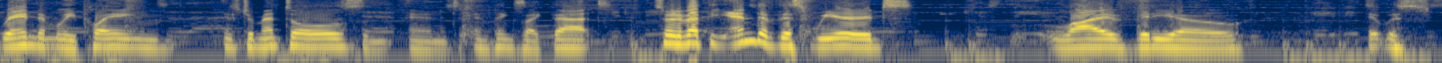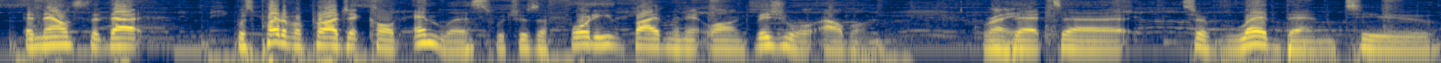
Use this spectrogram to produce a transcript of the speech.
randomly playing instrumentals and, and, and things like that. Sort of at the end of this weird live video, it was announced that that was part of a project called Endless, which was a 45 minute long visual album right. that uh, sort of led then to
